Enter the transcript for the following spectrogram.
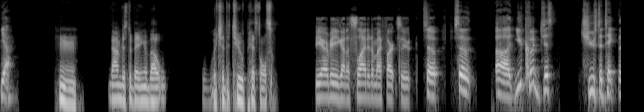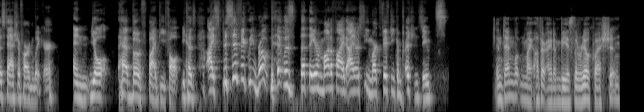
Yeah. Hmm. Now I'm just debating about which of the two pistols. BRB got to slide into my fart suit. So so uh you could just choose to take the stash of hard liquor and you'll have both by default because I specifically wrote that it was that they are modified IRC Mark 50 compression suits. And then what would my other item be is the real question.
